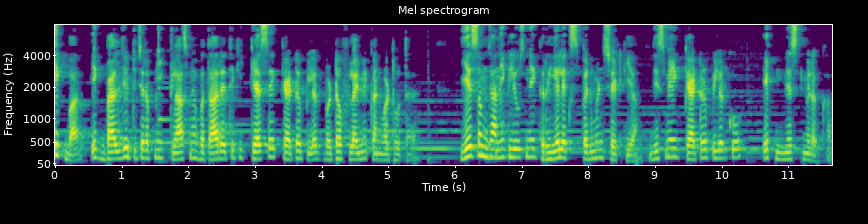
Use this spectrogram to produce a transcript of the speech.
एक बार एक बायोलॉजी टीचर अपनी क्लास में बता रहे थे कि कैसे कैटरपिलर बटरफ्लाई में कन्वर्ट होता है। ये समझाने के लिए उसने एक रियल एक्सपेरिमेंट सेट किया, जिसमें एक कैटरपिलर को एक नेस्ट में रखा।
